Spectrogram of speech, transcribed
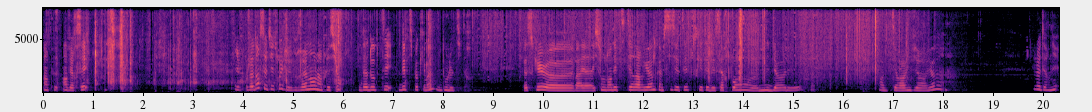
un peu inversé. J'adore ces petits trucs, j'ai vraiment l'impression d'adopter des petits Pokémon, d'où le titre. Parce que euh, bah, ils sont dans des petits terrariums comme si c'était tout ce qui était des serpents, euh, des... un terrarium, virarium. Le dernier,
